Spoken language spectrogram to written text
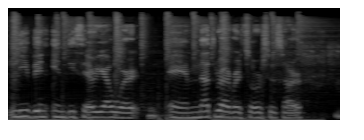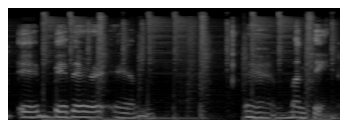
living in this area where um, natural resources are uh, better um, uh, maintained.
